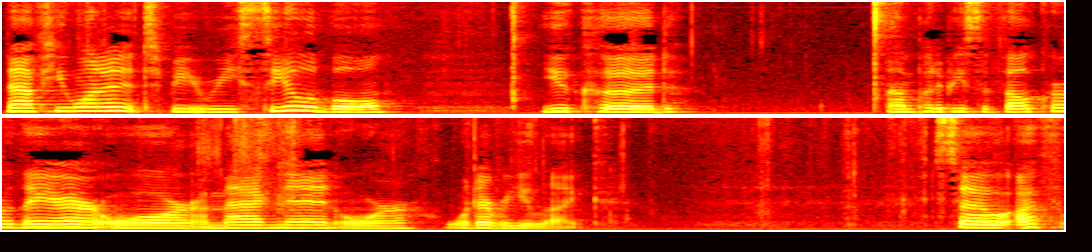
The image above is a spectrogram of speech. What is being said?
Now if you wanted it to be resealable, you could um, put a piece of Velcro there or a magnet or whatever you like. So I've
